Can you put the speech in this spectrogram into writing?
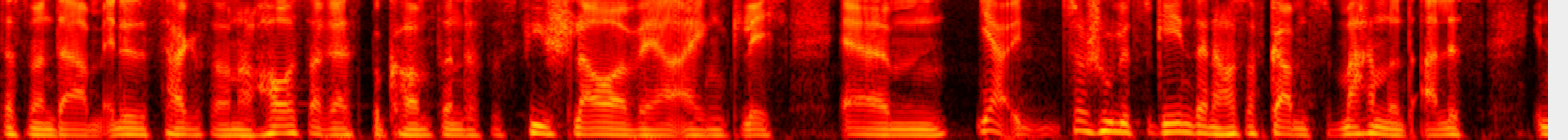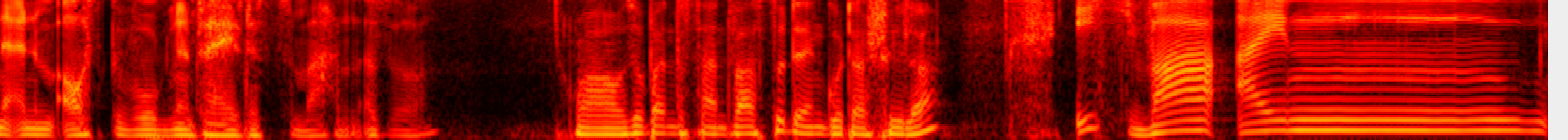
dass man da am Ende des Tages auch noch Hausarrest bekommt und dass es viel schlauer wäre eigentlich, ähm, ja, zur Schule zu gehen, seine Hausaufgaben zu machen und alles in einem ausgewogenen Verhältnis zu machen. Also. Wow, super interessant. Warst du denn ein guter Schüler? Ich war ein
